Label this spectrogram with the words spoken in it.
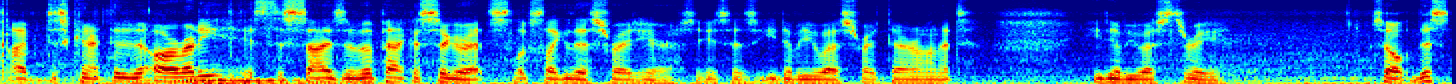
I've disconnected it already. It's the size of a pack of cigarettes. Looks like this right here. See, it says EWS right there on it. EWS 3. So this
